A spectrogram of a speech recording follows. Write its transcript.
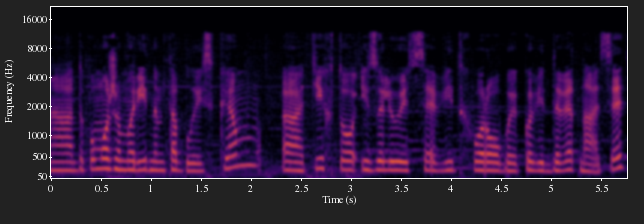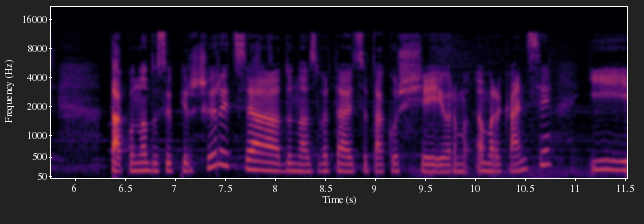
Е, Допоможемо рідним та близьким, е, ті, хто ізолюється від хвороби COVID-19. Так, воно до сих пір шириться. До нас звертаються також ще й ам- американці. І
